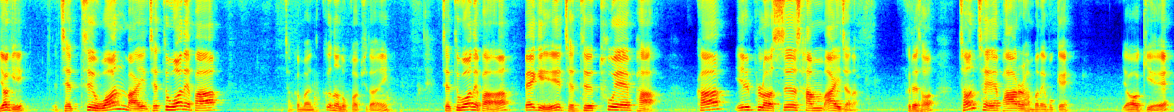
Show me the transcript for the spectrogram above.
여기, Z1 마이, Z1의 바, 잠깐만, 끊어놓고 합시다. Z1의 바, 빼기 Z2의 바가 1 플러스 3i잖아. 그래서, 전체의 바를 한번 해볼게. 여기에,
